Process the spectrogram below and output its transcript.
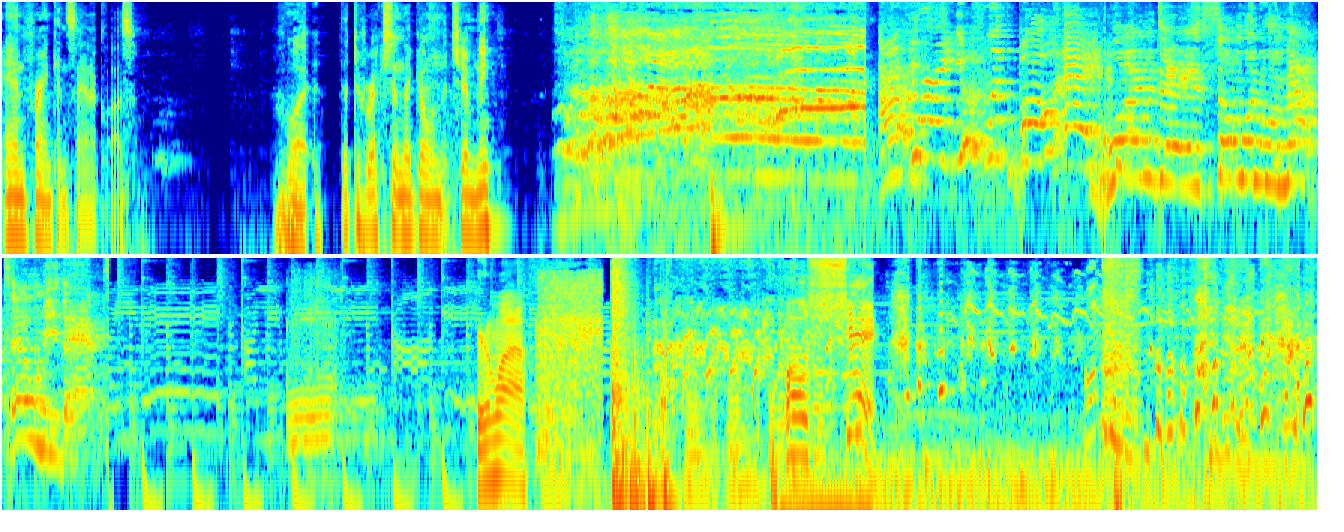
Anne Frank and Santa Claus? What? The direction they go in the chimney. You are a useless bald egg! One day, someone will not tell me that. Didn't laugh. Oh shit!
